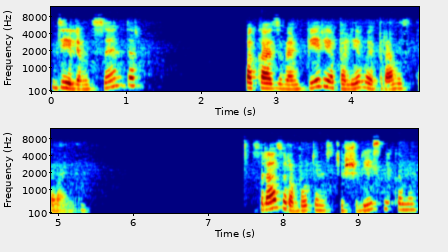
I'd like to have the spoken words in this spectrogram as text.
Делим центр, показываем перья по левой и правой стороне. Сразу работаем с чашелистниками.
